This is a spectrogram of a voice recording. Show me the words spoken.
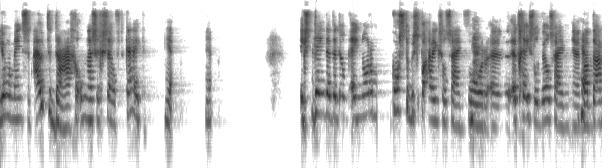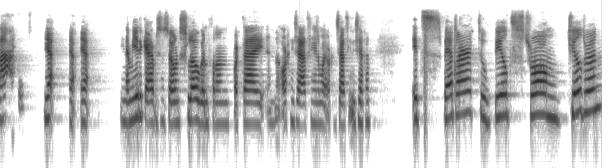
jonge mensen uit te dagen om naar zichzelf te kijken. Ja. Ja. Ik denk dat het ook enorm kostenbesparing zal zijn voor eh, het geestelijk welzijn eh, Ja. wat daarna komt. Ja, ja, ja. In Amerika hebben ze zo'n slogan van een partij, een organisatie, een hele mooie organisatie, die zeggen: It's better to build strong children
